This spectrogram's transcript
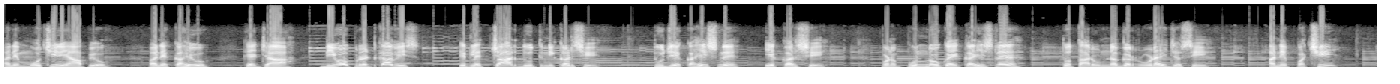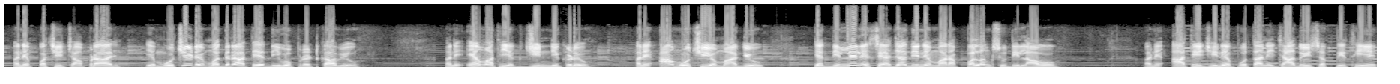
અને મોચીને આપ્યો અને કહ્યું કે જા, દીવો પ્રટકાવીશ એટલે ચાર દૂત નીકળશે. તું જે કહીશ ને એ કરશે. પણ ભૂંડું કંઈ કહીશ ને, તો તારું નગર રોડાઈ જશે. અને પછી અને પછી ચાપરાજ એ મોચીડે મધરાતે દીવો પ્રટકાવ્યો અને એમાંથી એક જીન નીકળ્યો, અને આ મોચીએ માગ્યું કે દિલ્હીને શહેજાદીને મારા પલંગ સુધી લાવો. અને આથી જીને પોતાની જાદુઈ શક્તિથી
